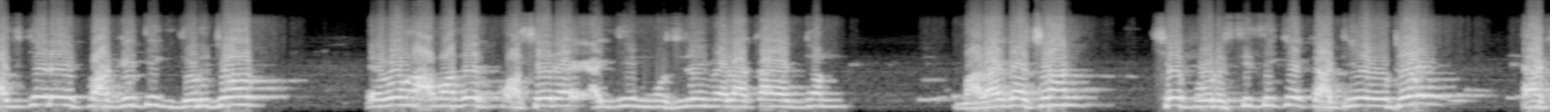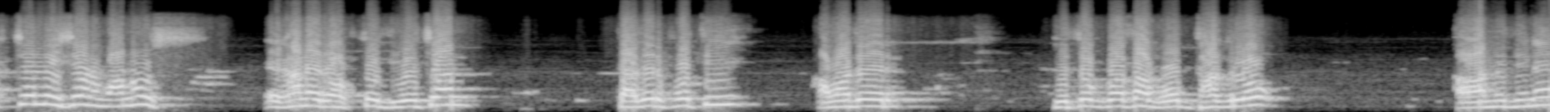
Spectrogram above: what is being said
আজকের এই প্রাকৃতিক দুর্যোগ এবং আমাদের পাশের একজন মুসলিম এলাকায় একজন মারা গেছেন সেই পরিস্থিতিকে কাটিয়ে উঠেও একচল্লিশ জন মানুষ এখানে রক্ত দিয়েছেন। তাদের প্রতি আমাদের কৃতজ্ঞতা বোধ থাকল। আগামী দিনে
